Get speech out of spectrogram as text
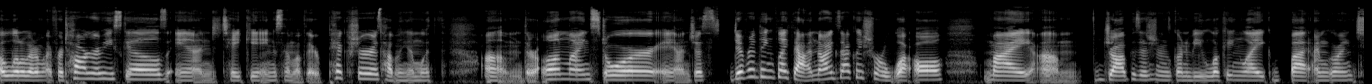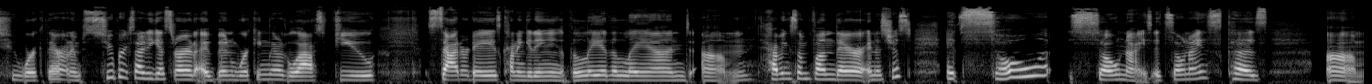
a little bit of my photography skills and taking some of their pictures, helping them with um, their online store and just different things like that. I'm not exactly sure what all my um, job position is going to be looking like, but I'm going to work there and I'm super excited to get started. I've been working there the last few Saturdays, kind of getting the lay of the land, um, having some fun there. And it's just, it's so, so nice. It's so nice because um,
